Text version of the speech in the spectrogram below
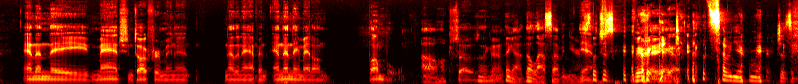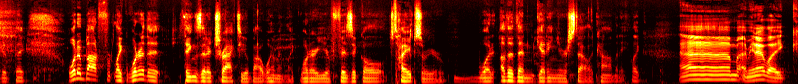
and then they matched and talked for a minute. Nothing happened, and then they met on Bumble. Oh, okay. So I was like, oh. They got they'll last seven years, Yeah. which is very good. seven year marriage is a good thing. What about for, like what are the things that attract you about women? Like what are your physical types or your what other than getting your style of comedy? Like Um, I mean, I like.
